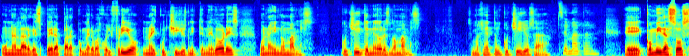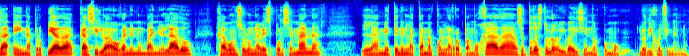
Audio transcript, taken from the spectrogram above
Una larga espera para comer bajo el frío, no hay cuchillos ni tenedores. Bueno, ahí no mames. Cuchillo y tenedores, no mames. Imagínate un cuchillo, o sea. Se matan. Eh, comida sosa e inapropiada, casi lo ahogan en un baño helado, jabón solo una vez por semana, la meten en la cama con la ropa mojada, o sea, todo esto lo iba diciendo como lo dijo al final, ¿no?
